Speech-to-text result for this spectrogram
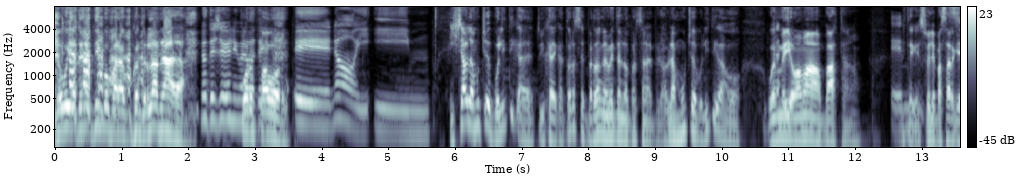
No voy a tener tiempo para controlar nada. No te lleves ninguna Por materia. favor. Eh, no, y, y, ¿Y ya habla mucho de política de tu hija de 14? Perdón que me meta en lo personal, pero ¿hablas mucho de política o, o es medio mamá, basta, no? Em, Viste que suele pasar que.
